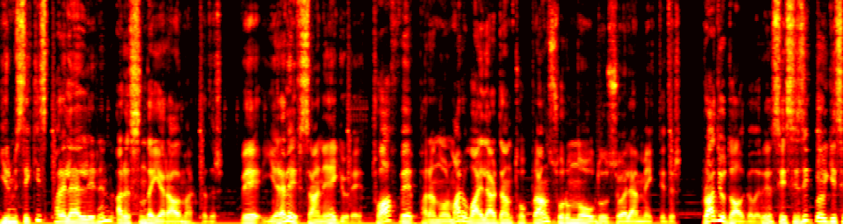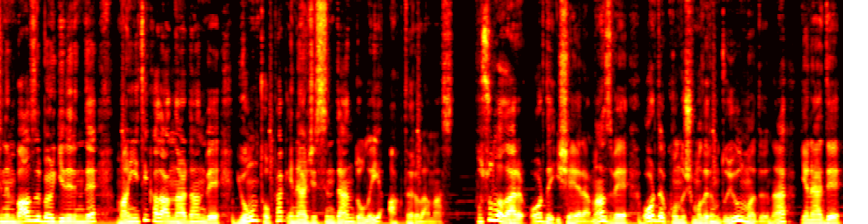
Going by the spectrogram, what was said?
28 paralellerinin arasında yer almaktadır ve yerel efsaneye göre tuhaf ve paranormal olaylardan toprağın sorumlu olduğu söylenmektedir. Radyo dalgaları sessizlik bölgesinin bazı bölgelerinde manyetik alanlardan ve yoğun toprak enerjisinden dolayı aktarılamaz. Pusulalar orada işe yaramaz ve orada konuşmaların duyulmadığına, genelde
